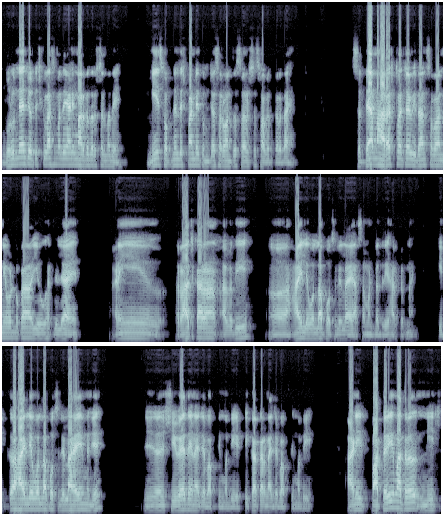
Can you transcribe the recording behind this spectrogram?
गुरुज्ञान ज्योतिष क्लासमध्ये आणि मार्गदर्शनमध्ये मी स्वप्नील देशपांडे तुमच्या सर्वांचं सहर्ष स्वागत करत आहे. सध्या महाराष्ट्राच्या विधानसभा निवडणुका येऊ घातलेल्या आहेत आणि राजकारण अगदी हाय लेवलला पोहोचलेलं आहे असं म्हटलं तरी हरकत नाही. इतकं हाय लेवलला पोहोचलेलं आहे म्हणजे शिव्या देण्याच्या बाबतीमध्ये टीका करण्याच्या बाबतीमध्ये आणि पातळी मात्र नीच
